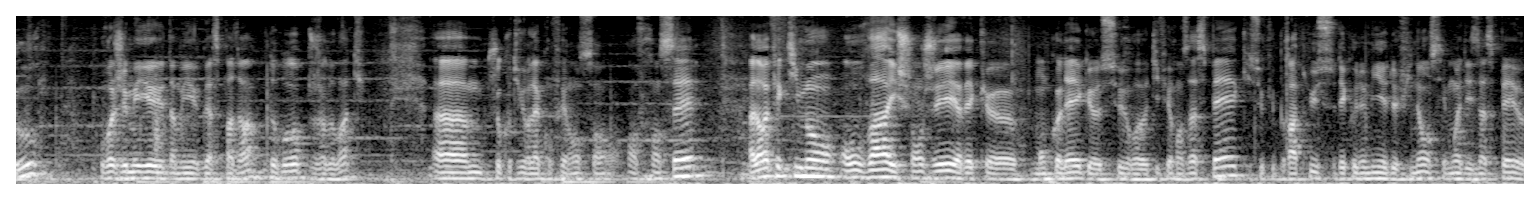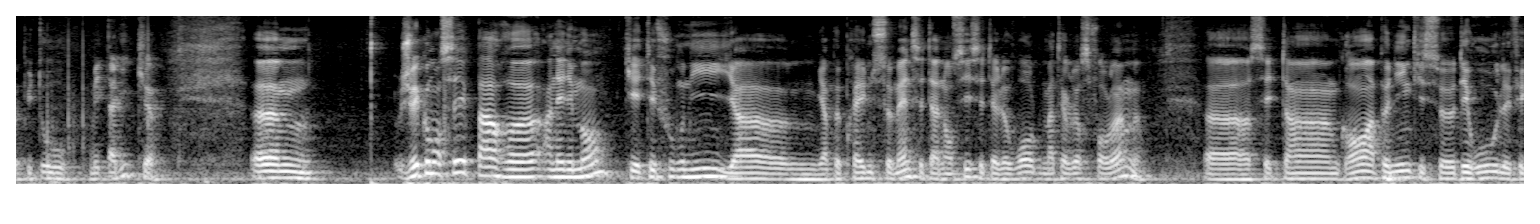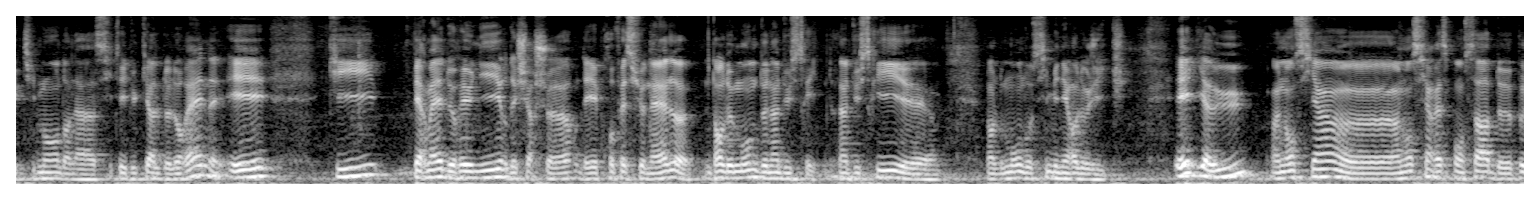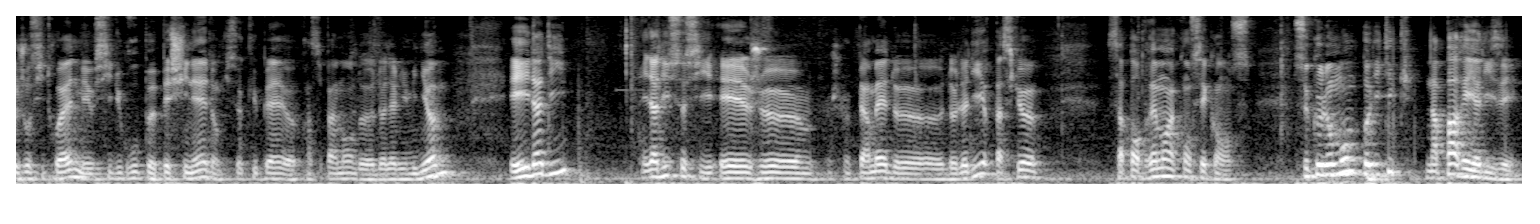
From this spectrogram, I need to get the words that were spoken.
messieurs, bonjour. Уважаемые дамы и господа, добро пожаловать. Euh, je continue la conférence en, français. Alors effectivement, on va échanger avec euh, mon collègue sur euh, différents aspects, qui s'occupera plus d'économie et de finances et moins des aspects plutôt métalliques. je vais commencer par un élément qui a été fourni il y a, il y a à peu près une semaine, c'était à Nancy, c'était le World Materials Forum. c'est un grand happening qui se déroule effectivement dans la cité ducale de Lorraine et qui permet de réunir des chercheurs, des professionnels dans le monde de l'industrie, de l'industrie et euh, dans le monde aussi minéralogique. Et il y a eu un ancien, euh, un ancien responsable de Peugeot Citroën, mais aussi du groupe Péchinet, donc qui s'occupait euh, principalement de, l'aluminium. Et il a dit, il a dit ceci, et je, me permets de le dire parce que ça porte vraiment à conséquence. Ce que le monde politique n'a pas réalisé,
